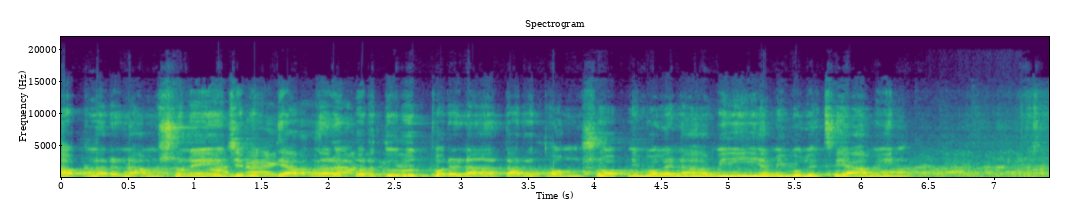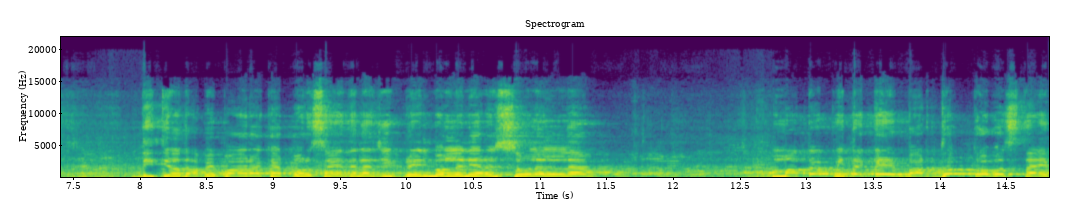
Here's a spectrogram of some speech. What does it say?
আপনার নাম শুনে যে ব্যক্তি আপনার উপর দরুদ পড়ে না, তার ধ্বংস আপনি বলেন, আমি আমি বলেছি, আমিন। দ্বিতীয় ধাপে পা রাখার পর সাইয়েদনা জিব্রিল বললেন, ইয়া মাতা পিতাকে বার্ধক্য অবস্থায়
